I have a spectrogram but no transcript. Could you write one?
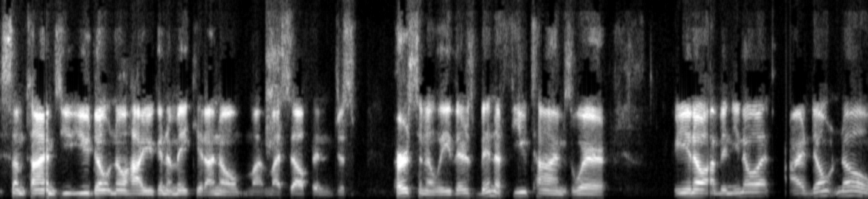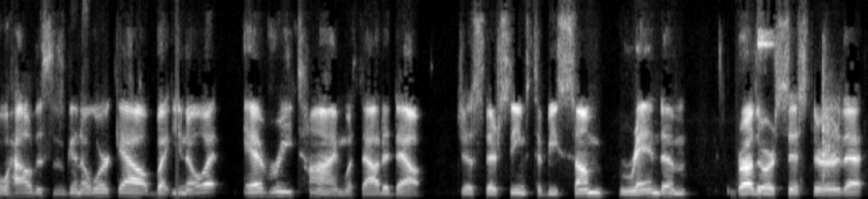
sometimes you, you don't know how you're gonna make it. I know my, myself and just personally, there's been a few times where, you know, I've been, you know what, I don't know how this is gonna work out, but you know what, every time, without a doubt, just there seems to be some random brother or sister that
